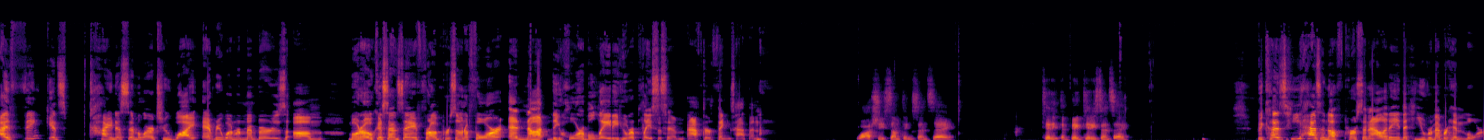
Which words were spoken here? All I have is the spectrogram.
I think it's kind of similar to why everyone remembers um Morooka Sensei from Persona 4 and not the horrible lady who replaces him after things happen. Washi something sensei? Titty, a big titty sensei? Because he has enough personality that you remember him more.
